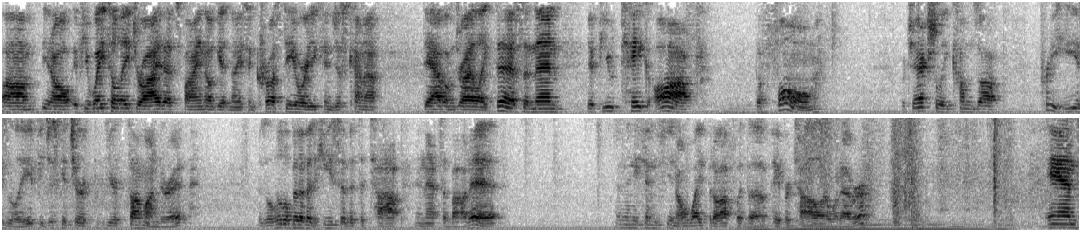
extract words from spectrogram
Um, you know, if you wait till they dry, that's fine. They'll get nice and crusty, or you can just kind of dab them dry like this. And then if you take off the foam, which actually comes off pretty easily if you just get your, your thumb under it. There's a little bit of adhesive at the top and that's about it. And then you can, you know, wipe it off with a paper towel or whatever. And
